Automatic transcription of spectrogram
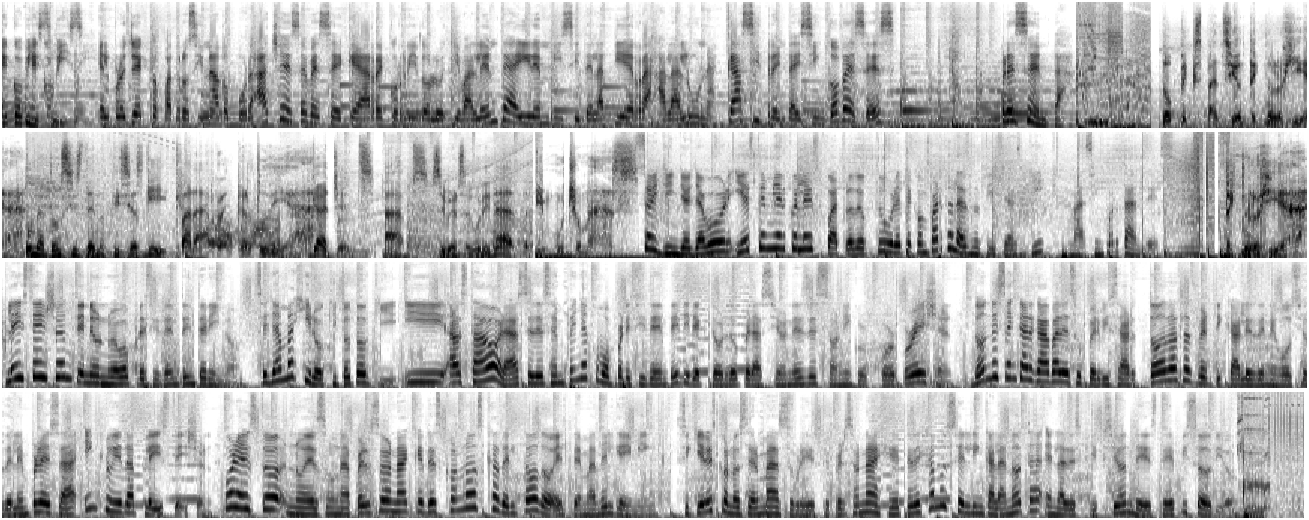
Ecobici, el proyecto patrocinado por HSBC que ha recorrido lo equivalente a ir en bici de la Tierra a la Luna casi 35 veces, presenta Top Expansión Tecnología. Una dosis de noticias geek para arrancar tu día. Gadgets, apps, ciberseguridad y mucho más. Soy Ginger Yabur y este miércoles 4 de octubre te comparto las noticias geek más importantes. Tecnología. PlayStation tiene un nuevo presidente interino. Se llama Hiroki Totoki y hasta ahora se desempeña como presidente y director de operaciones de Sony Group Corporation, donde se encargaba de supervisar todas las verticales de negocio de la empresa, incluida PlayStation. Por esto, no es una persona que desconozca del todo el tema del gaming. Si quieres conocer más sobre este personaje, te dejamos el link a la nota en la descripción de este episodio.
